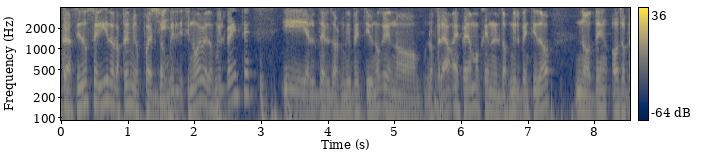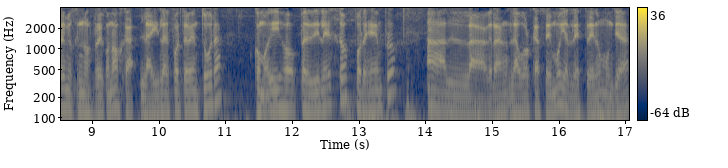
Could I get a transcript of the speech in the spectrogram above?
Pero ha sido seguido, los premios fue el Sí. 2019, 2020 y el del 2021 que no lo esperamos. Esperamos que en el 2022 nos den otro premio que nos reconozca la isla de Fuerteventura como hijo predilecto, por ejemplo, a la gran labor que hacemos y al estreno mundial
